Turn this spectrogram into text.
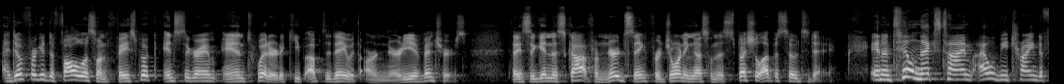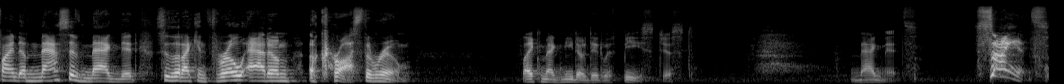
And don't forget to follow us on Facebook, Instagram, and Twitter to keep up to date with our nerdy adventures. Thanks again to Scott from NerdSync for joining us on this special episode today. And until next time, I will be trying to find a massive magnet so that I can throw Adam across the room. Like Magneto did with Beast, just magnets. Science!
